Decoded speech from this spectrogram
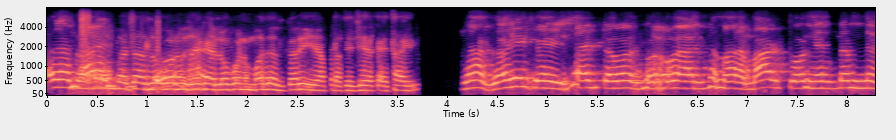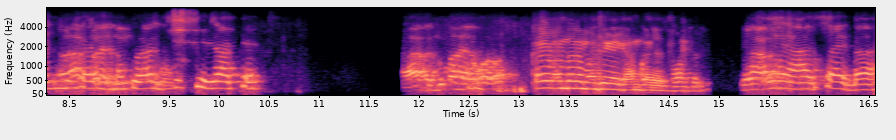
અરે ભાઈ લોકો લોકોનું જે કઈ લોકોને મદદ કરી આપણાથી જે કઈ થાય. ના ઘણી કઈ સાહેબ તમારું ભગવાન તમારા બાળકોને તમને ભગવાન સુખી રાખે. કઈ વાંધો નહીં માથે કઈ કામ કરે ફોન કરજો હા સાહેબ હા.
